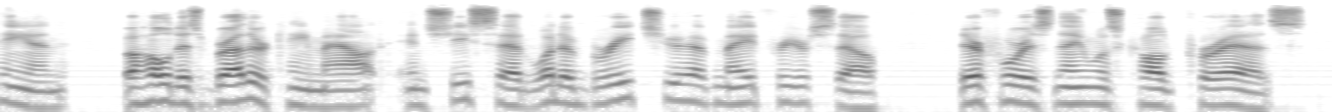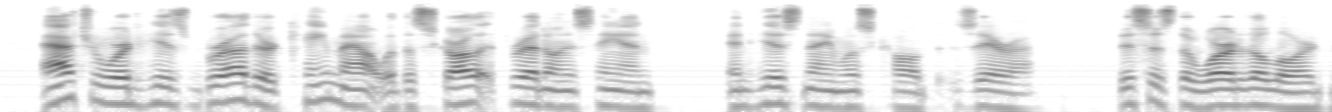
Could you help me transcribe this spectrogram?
hand, behold, his brother came out, and she said, What a breach you have made for yourself. Therefore his name was called Perez. Afterward, his brother came out with a scarlet thread on his hand, and his name was called Zerah. This is the word of the Lord.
